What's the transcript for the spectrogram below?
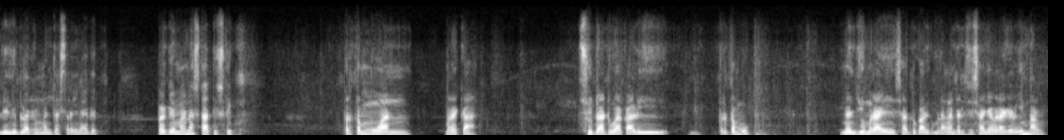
lini belakang Manchester United. Bagaimana statistik pertemuan mereka sudah dua kali bertemu Manju meraih satu kali kemenangan dan sisanya berakhir imbang.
